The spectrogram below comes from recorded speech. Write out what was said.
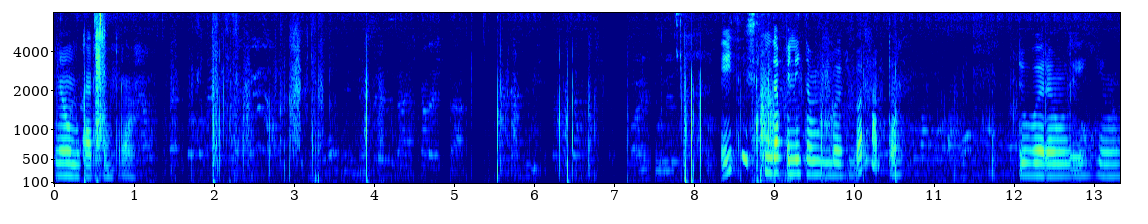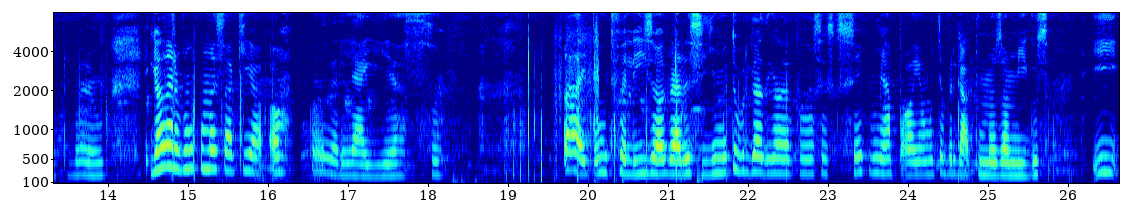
Não, não quero comprar. Eita, skin da Penny tá muito barata. Tubarão, leão, tubarão. Galera, vamos começar aqui, ó. ó. Olha isso. Ai, tô muito feliz, eu agradeci. Muito obrigada, galera, por vocês que sempre me apoiam. Muito obrigado por meus amigos. E...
